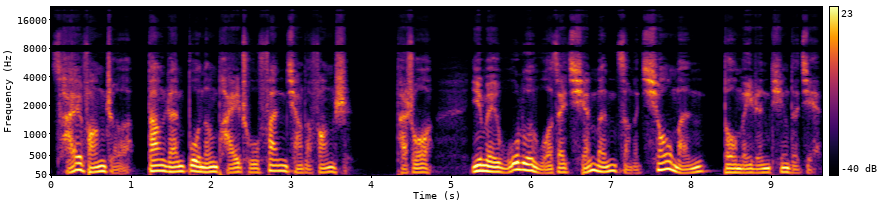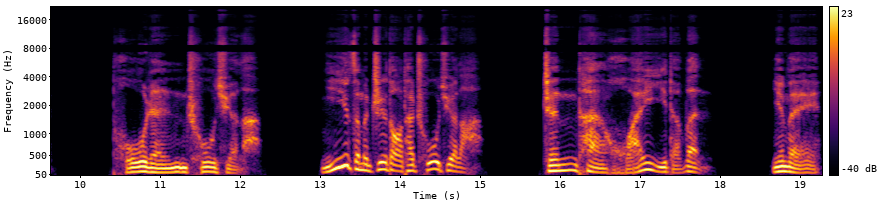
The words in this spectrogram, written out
采访者当然不能排除翻墙的方式，他说。因为无论我在前门怎么敲门，都没人听得见。仆人出去了，你怎么知道他出去了？侦探怀疑的问。因为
